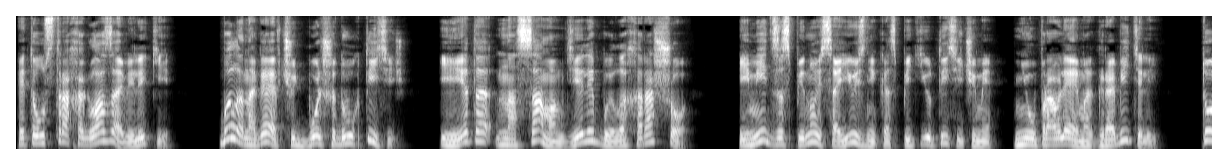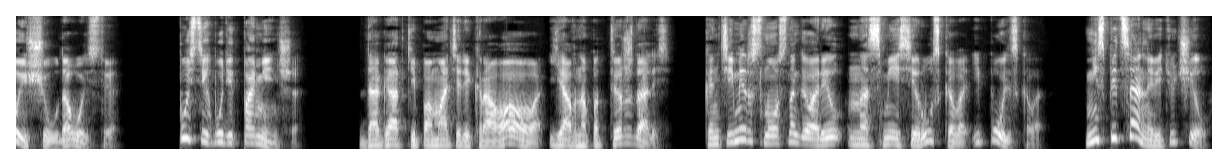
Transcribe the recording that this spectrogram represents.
Это у страха глаза велики. Было Нагаев чуть больше двух тысяч. И это на самом деле было хорошо. Иметь за спиной союзника с пятью тысячами неуправляемых грабителей – то еще удовольствие. Пусть их будет поменьше. Догадки по матери Кровавого явно подтверждались. Кантемир сносно говорил на смеси русского и польского. Не специально ведь учил,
